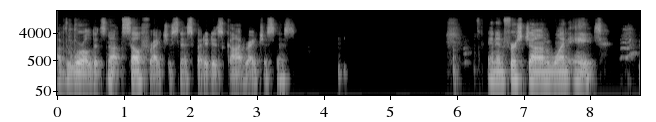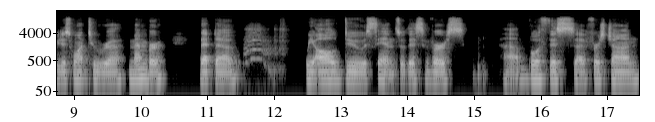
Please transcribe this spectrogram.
of the world. It's not self righteousness, but it is God righteousness. And in 1 John 1 8, we just want to remember that uh, we all do sin. So this verse, uh, both this uh, 1 John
